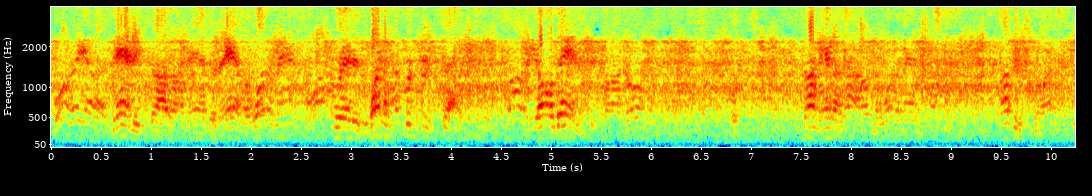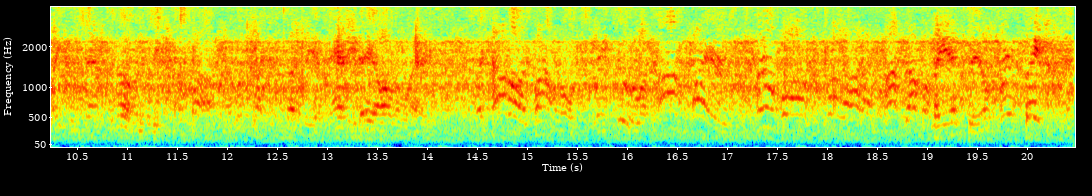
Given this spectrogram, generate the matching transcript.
Boy, they got a dandy shot on hand today, and the waterman cooperated 100%. Probably all day in Chicago. Sun in and out, and the waterman thunderstorm late this afternoon, but he comes and it looks like it's going to be a dandy day all the way ball. 3 2. LaPalme fires. Through ball swung on and popped up on the infield. First baseman,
